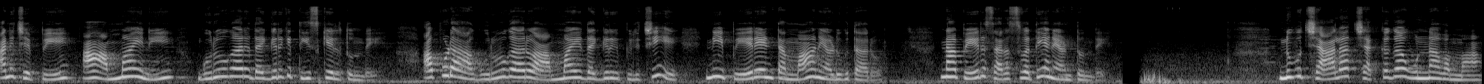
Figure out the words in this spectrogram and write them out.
అని చెప్పి ఆ అమ్మాయిని గురువుగారి దగ్గరికి తీసుకెళ్తుంది. అప్పుడు ఆ గురువుగారు ఆ అమ్మాయి దగ్గరికి పిలిచి నీ పేరేంటమ్మా? అని అడుగుతారు. నా పేరు సరస్వతి అని అంటుంది. నువ్వు చాలా చక్కగా ఉన్నావమ్మా.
